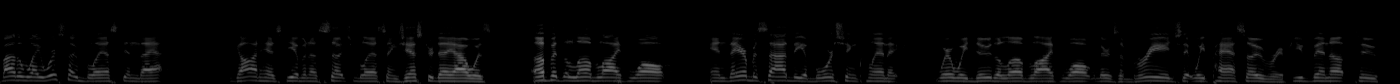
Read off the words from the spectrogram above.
By the way, we're so blessed in that. God has given us such blessings. Yesterday I was up at the Love Life Walk, and there beside the abortion clinic where we do the Love Life Walk, there's a bridge that we pass over. If you've been up to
